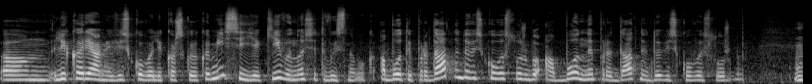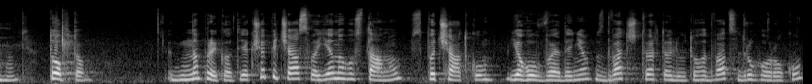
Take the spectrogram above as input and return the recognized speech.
ем, лікарями військово-лікарської комісії, які виносять висновок. Або ти придатний до військової служби, або непридатний до військової служби. Тобто, наприклад, якщо під час воєнного стану, з початку його введення, з 24 лютого 2022 року,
